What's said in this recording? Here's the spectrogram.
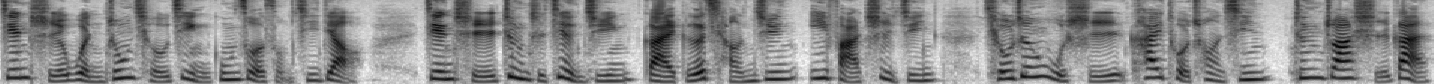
坚持稳中求进工作总基调。坚持政治建军、改革强军、依法治军，求真务实、开拓创新、真抓实干，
